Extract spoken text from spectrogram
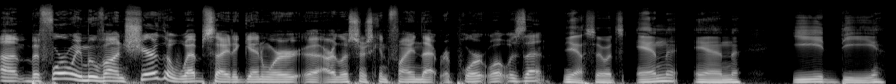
Uh, before we move on, share the website again where uh, our listeners can find that report. What was that? Yeah, so it's nnedv.org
